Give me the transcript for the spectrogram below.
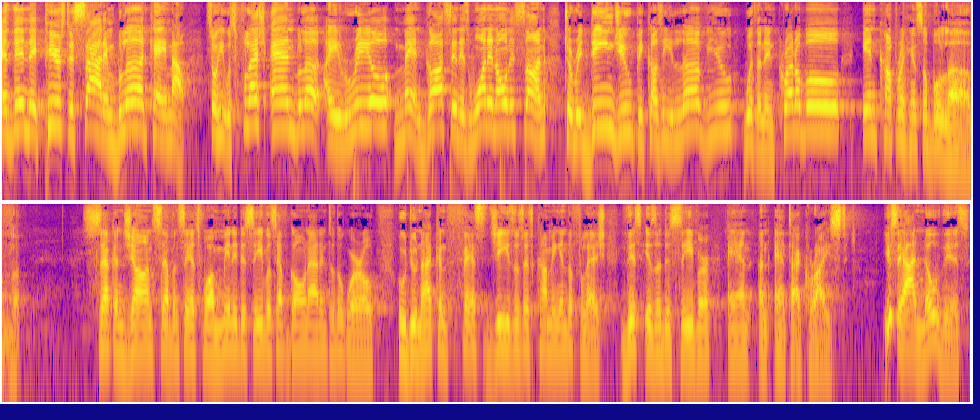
And then they pierced his side and blood came out. So he was flesh and blood, a real man. God sent his one and only son to redeem you because he loved you with an incredible, incomprehensible love. Second John 7 says, For many deceivers have gone out into the world who do not confess Jesus as coming in the flesh. This is a deceiver and an antichrist. You say, I know this.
